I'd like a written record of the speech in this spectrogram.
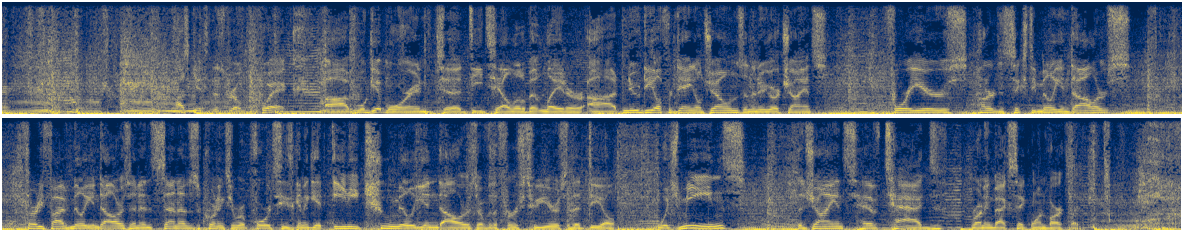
Let's get to this real quick. Uh, we'll get more into detail a little bit later. Uh, new deal for Daniel Jones and the New York Giants. Four years, $160 million. $35 million in incentives. According to reports, he's going to get $82 million over the first two years of the deal, which means the Giants have tagged running back Saquon Barkley.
